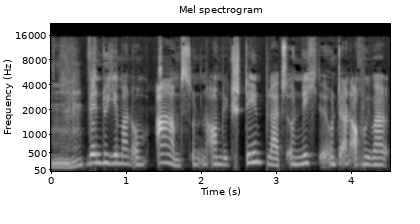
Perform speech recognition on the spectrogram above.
Wenn du jemanden umarmst und einen Augenblick stehen bleibst und nicht, und dann auch immer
